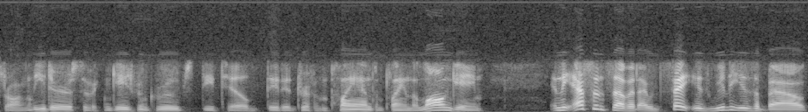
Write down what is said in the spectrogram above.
strong leaders, civic engagement groups, detailed data-driven plans, and playing the long game. And the essence of it, I would say, it really is about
